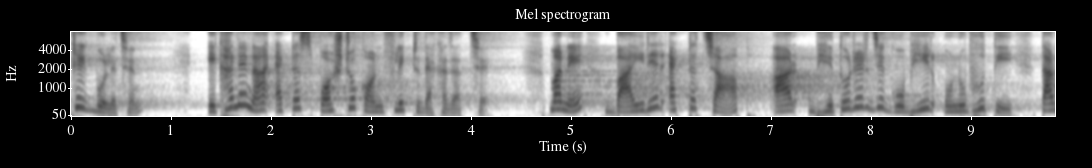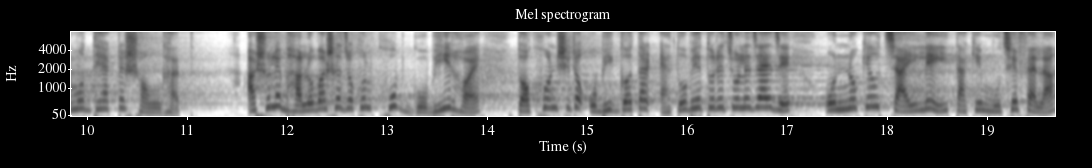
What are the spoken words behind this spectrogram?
ঠিক বলেছেন। এখানে না একটা স্পষ্ট কনফ্লিক্ট দেখা যাচ্ছে। মানে বাইরের একটা চাপ আর ভেতরের যে গভীর অনুভূতি, তার মধ্যে একটা সংঘাত। আসলে ভালোবাসা যখন খুব গভীর হয়, তখন সেটা অভিজ্ঞতার এত ভেতরে চলে যায় যে অন্য কেউ চাইলেই তাকে মুছে ফেলা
